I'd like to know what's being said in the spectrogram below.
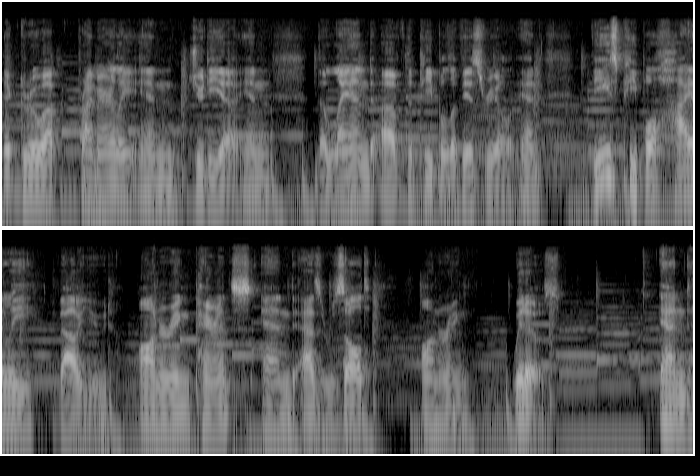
that grew up primarily in Judea, in the land of the people of Israel. And these people highly valued honoring parents and, as a result, honoring widows. And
